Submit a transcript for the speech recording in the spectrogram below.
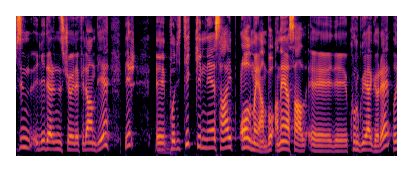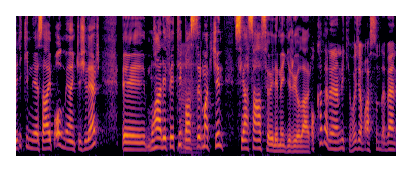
sizin lideriniz şöyle filan diye bir e, politik kimliğe sahip olmayan bu anayasal e, e, kurguya göre politik kimliğe sahip olmayan kişiler e, muhalefeti bastırmak için siyasal söyleme giriyorlar. O kadar önemli ki hocam aslında ben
